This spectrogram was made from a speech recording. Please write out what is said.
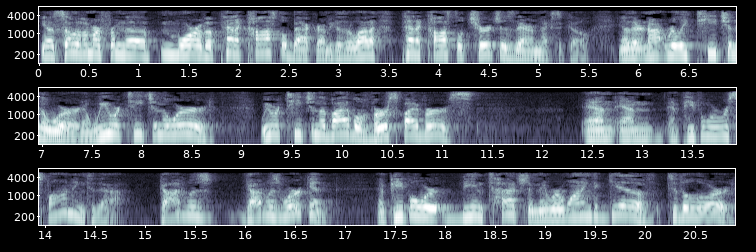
you know some of them are from the more of a pentecostal background because there are a lot of pentecostal churches there in Mexico you know they're not really teaching the word and we were teaching the word we were teaching the bible verse by verse and, and, and people were responding to that. God was, God was working. And people were being touched and they were wanting to give to the Lord.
